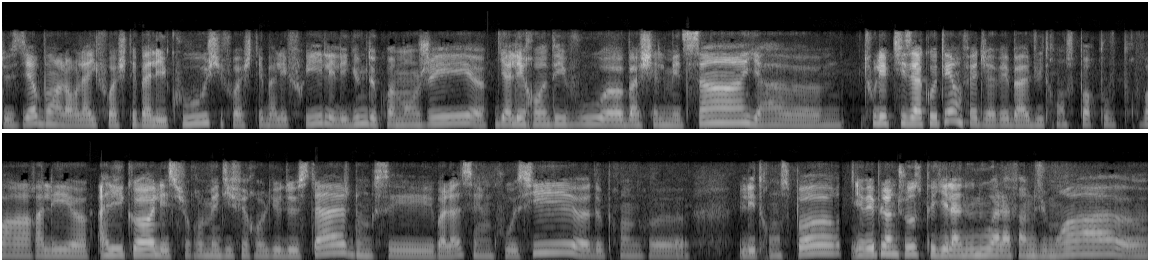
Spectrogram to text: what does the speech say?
de se dire bon alors là il faut acheter bah, les couches, il faut acheter bah, les fruits, les légumes, de quoi manger. Euh, il y a les rendez-vous bah, chez le médecin, il y a tous les petits à côté en fait j'avais bah, du transport pour pouvoir aller à l'école et sur mes différents lieux de stage donc c'est voilà c'est un coût aussi de prendre les transports. Il y avait plein de choses, payer la nounou à la fin du mois. Euh,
